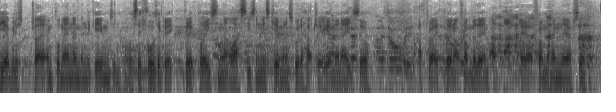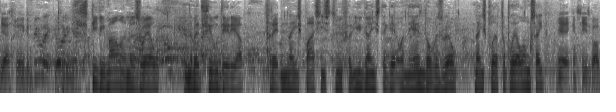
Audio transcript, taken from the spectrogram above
yeah, we just try to implement them in the games. And obviously, Flo's a great great place. In that last season, he's came in and scored a hat trick again tonight. So I thrive playing up front with them, uh, up front with him there. So yeah, it's really good. Really good. Stevie Mallan as well in the midfield area, threading nice passes through for you guys to get on the end of as well. Nice player to play alongside. Yeah, you can see he's got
